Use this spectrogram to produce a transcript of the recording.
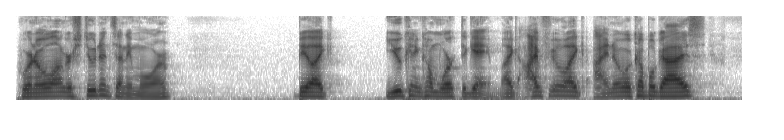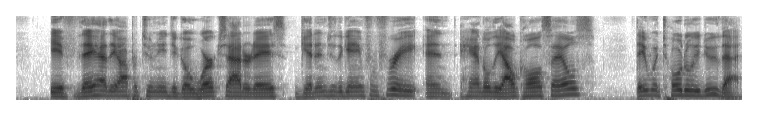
who are no longer students anymore be like, you can come work the game. Like I feel like I know a couple guys. If they had the opportunity to go work Saturdays, get into the game for free, and handle the alcohol sales, they would totally do that.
